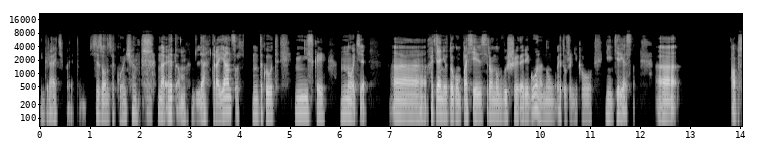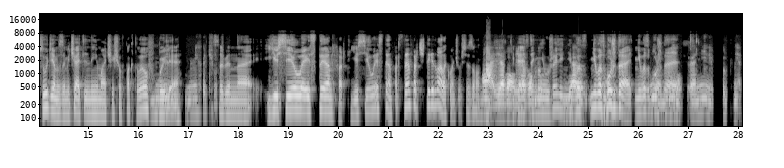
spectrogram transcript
играть, поэтому сезон закончен на этом для троянцев на такой вот низкой ноте. Uh, хотя они в итоге посеяли все равно выше Орегона, ну, это уже никого не интересно. Обсудим замечательные матчи еще в Pac-12 Не, были. не хочу. Особенно UCLA Стэнфорд. UCLA Стэнфорд. Стэнфорд 4-2 закончил сезон. А, я, да, Тебя я это забыл. неужели не, Я- воз- не возбуждает? Не Нет, возбуждает. нет, они тут нет.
